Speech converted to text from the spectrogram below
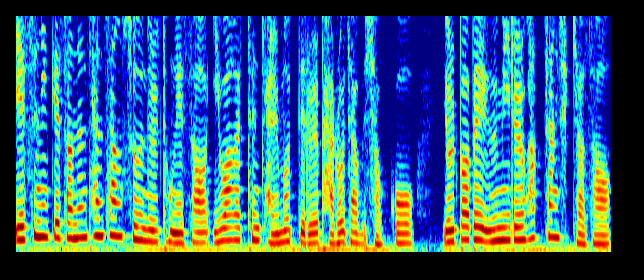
예수님께서는 산상수훈을 통해서 이와 같은 잘못들을 바로잡으셨고 율법의 의미를 확장시켜서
